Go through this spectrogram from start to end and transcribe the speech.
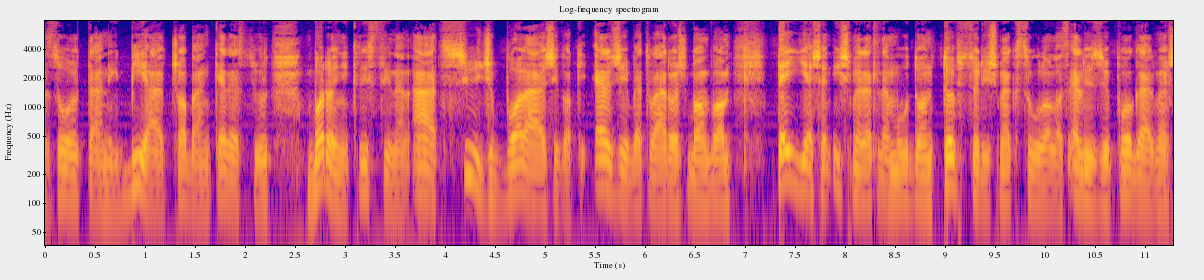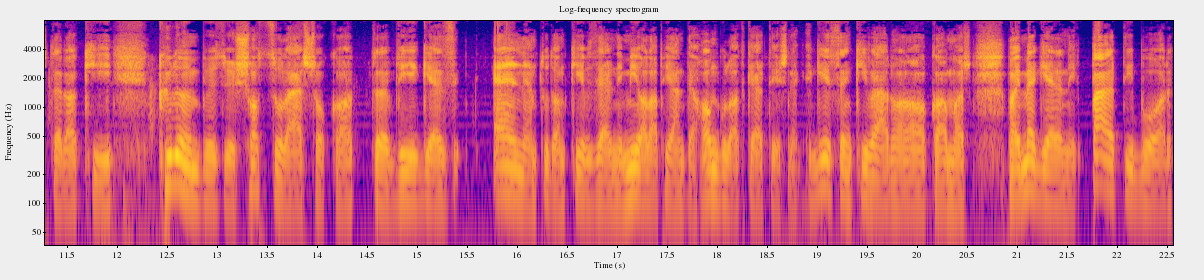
Zoltánig, Biál Csabán keresztül, Baranyi Krisztinen át, Szűcs Balázsig, aki Erzsébetvárosban van, teljesen ismeretlen módon többször is megszólal az előző polgármester, aki különböző satszolásokat végez el nem tudom képzelni, mi alapján, de hangulatkeltésnek egészen kiválóan alkalmas. Majd megjelenik Pál Tibor,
